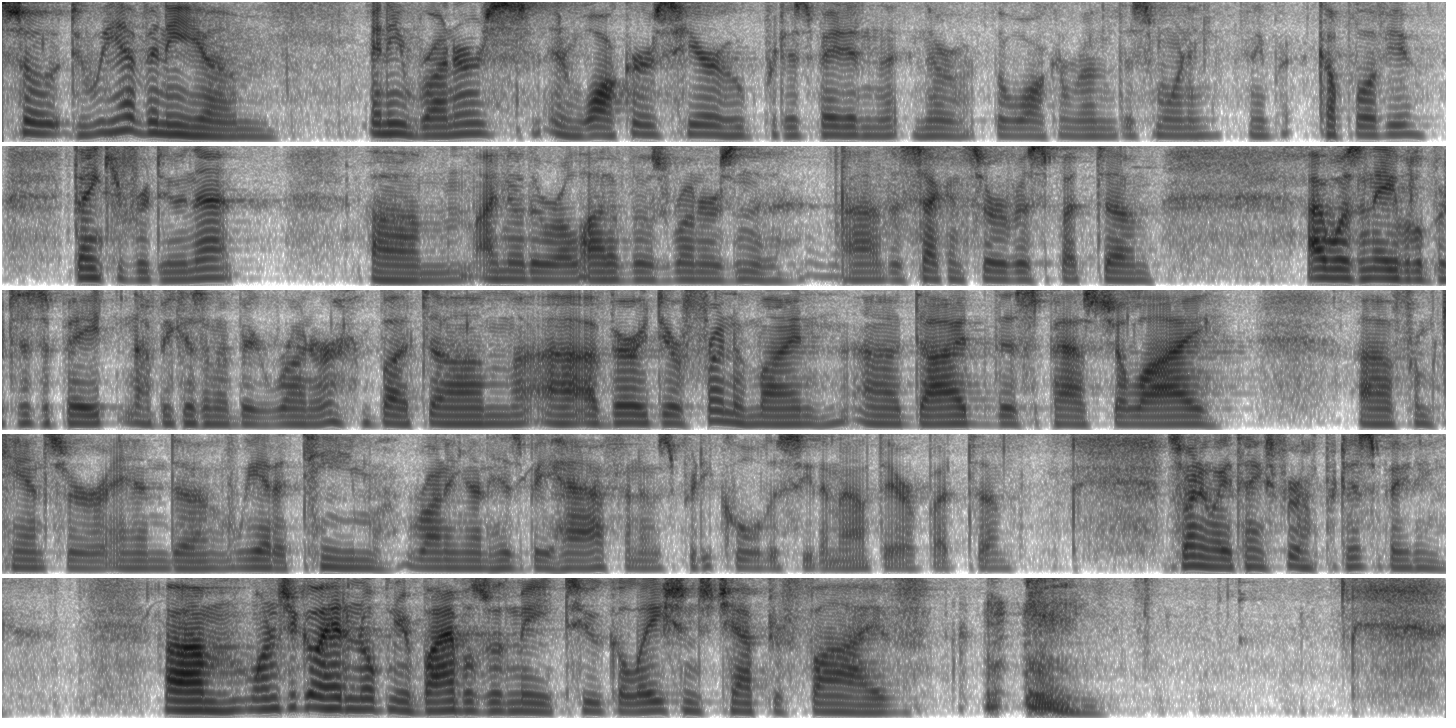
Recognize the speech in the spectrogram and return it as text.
So, do we have any um, any runners and walkers here who participated in the, in the, the walk and run this morning? A couple of you. Thank you for doing that. Um, I know there were a lot of those runners in the uh, the second service, but um, I wasn't able to participate, not because I'm a big runner, but um, a very dear friend of mine uh, died this past July uh, from cancer, and uh, we had a team running on his behalf, and it was pretty cool to see them out there. But um, so anyway, thanks for participating. Um, why don't you go ahead and open your Bibles with me to Galatians chapter five. and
